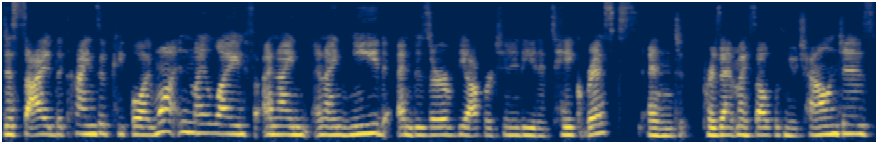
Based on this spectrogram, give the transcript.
decide the kinds of people I want in my life, and I and I need and deserve the opportunity to take risks and present myself with new challenges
